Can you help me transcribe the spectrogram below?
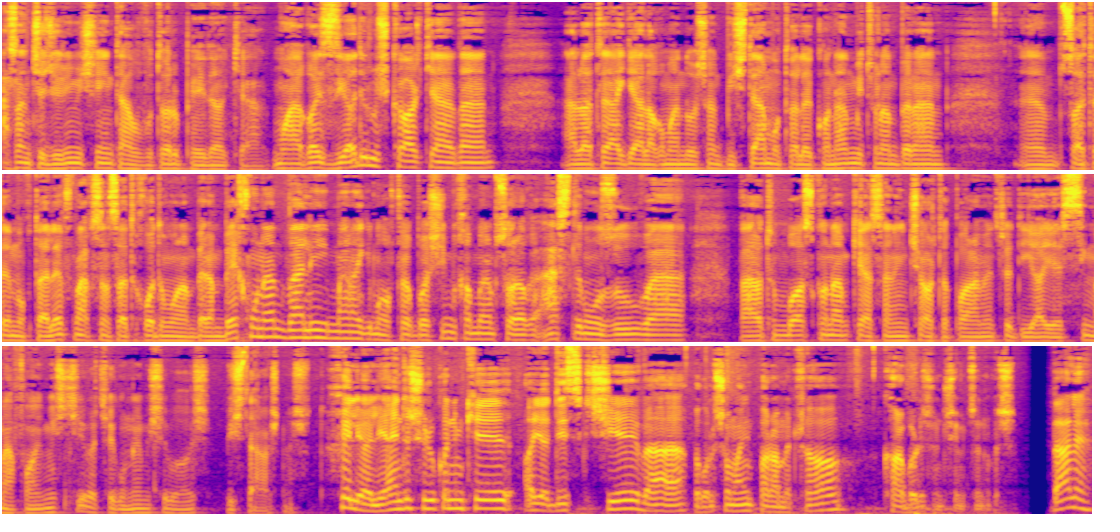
اصلا چجوری میشه این تفاوت‌ها رو پیدا کرد؟ محققای زیادی روش کار کردن. البته اگه علاقه من باشن بیشتر مطالعه کنن می‌تونن برن سایت مختلف مخصوصا سایت خودمون هم برم بخونن. ولی من اگه موافق باشی می‌خوام برم سراغ اصل موضوع و براتون باز کنم که اصلا این چهار تا پارامتر دی آی سی مفاهیمش چیه و چگونه میشه باهاش بیشتر آشنا شد. خیلی عالی اینجا شروع کنیم که آیا دیسک چیه و به قول شما این پارامترها کاربردشون چی می‌تونه باشه؟ بله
